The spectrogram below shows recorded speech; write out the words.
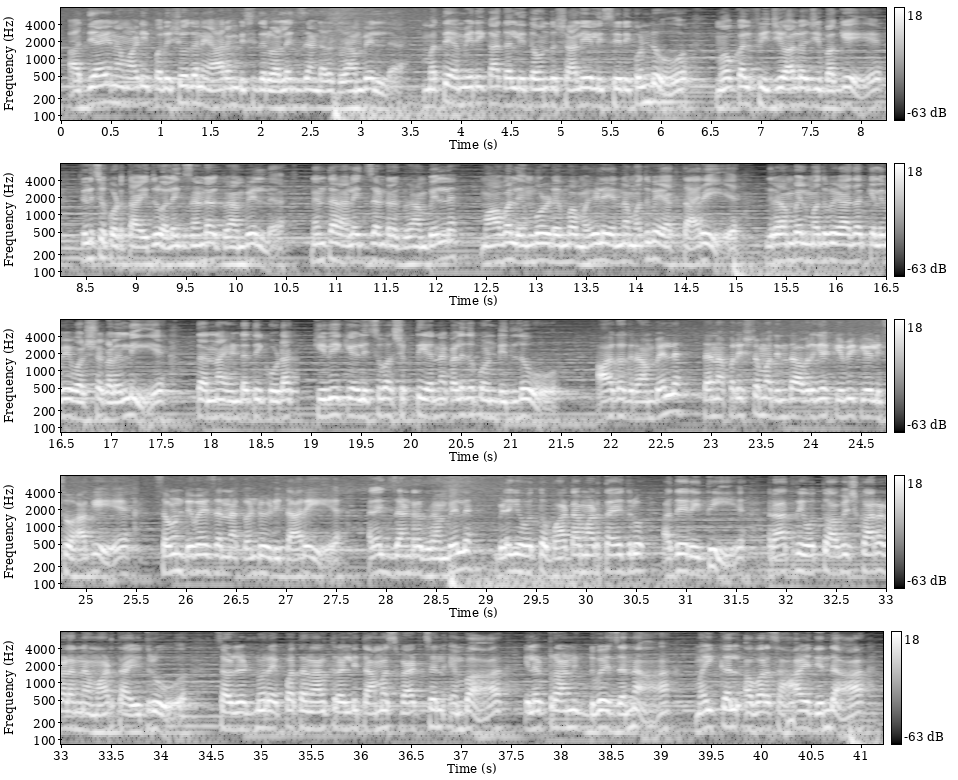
ಅಧ್ಯಯನ ಮಾಡಿ ಪರಿಶೋಧನೆ ಆರಂಭಿಸಿದರು ಅಲೆಕ್ಸಾಂಡರ್ ಗ್ರಾಂಬೆಲ್. ಮತ್ತೆ ಅಮೆರಿಕಾದಲ್ಲಿದ್ದ ಒಂದು ಶಾಲೆಯಲ್ಲಿ ಸೇರಿಕೊಂಡು ಮೋಕಲ್ ಫಿಜಿಯಾಲಜಿ ಬಗ್ಗೆ ತಿಳಿಸಿಕೊಡ್ತಾ ಇದ್ರು ಅಲೆಕ್ಸಾಂಡರ್ ಗ್ರಾಂಬೆಲ್. ನಂತರ ಅಲೆಕ್ಸಾಂಡರ್ ಗ್ರಾಂಬೆಲ್, ಮಾವಲ್ ಎಂಬೋರ್ಡ್ ಎಂಬ ಮಹಿಳೆಯನ್ನ ಮದುವೆಯಾಗ್ತಾರೆ. ಗ್ರಾಂಬೆಲ್ ಮದುವೆಯಾದ ಕೆಲವೇ ವರ್ಷಗಳಲ್ಲಿ ತನ್ನ ಹೆಂಡತಿ ಕೂಡ ಕಿವಿ ಕೇಳಿಸುವ ಶಕ್ತಿಯನ್ನು ಕಳೆದುಕೊಂಡಿದ್ಲು. ಆಗ ಗ್ರಾಂಬೆಲ್ ತನ್ನ ಪರಿಶ್ರಮದಿಂದ ಅವರಿಗೆ ಕಿವಿ ಕೇಳಿಸೋ ಹಾಗೆ ಸೌಂಡ್ ಡಿವೈಸನ್ನು ಕಂಡುಹಿಡಿತಾರೆ. ಅಲೆಕ್ಸಾಂಡರ್ ಗ್ರಾಂಬೆಲ್ ಬೆಳಗ್ಗೆ ಹೊತ್ತು ಪಾಠ ಮಾಡ್ತಾ ಇದ್ರು. ಅದೇ ರೀತಿ ರಾತ್ರಿ ಹೊತ್ತು ಆವಿಷ್ಕಾರಗಳನ್ನು ಮಾಡ್ತಾ ಇದ್ರು. ಸಾವಿರದ ಎಂಟುನೂರ ಎಪ್ಪತ್ತ ನಾಲ್ಕರಲ್ಲಿ ಥಾಮಸ್ ವ್ಯಾಟ್ಸನ್ ಎಂಬ ಎಲೆಕ್ಟ್ರಾನಿಕ್ ಡಿವೈಸನ್ನು ಮೈಕಲ್ ಅವರ ಸಹಾಯದಿಂದ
